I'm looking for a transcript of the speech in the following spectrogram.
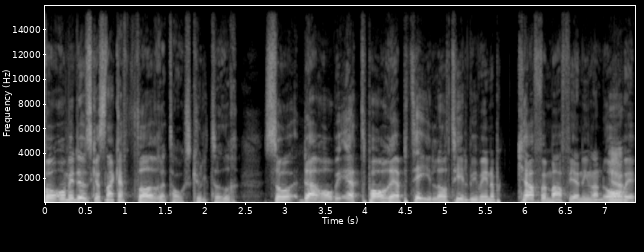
För om vi nu ska snacka företagskultur, så där har vi ett par reptiler till. Vi var inne på kaffemaffian innan. Nu Ja. har vi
